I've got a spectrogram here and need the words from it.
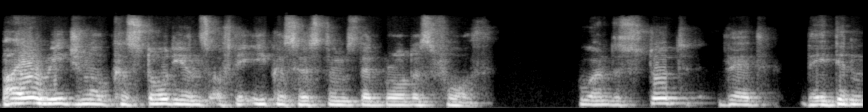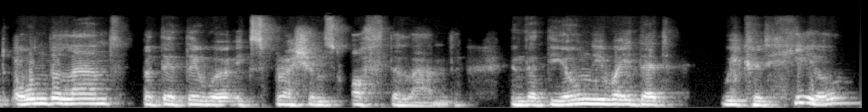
bioregional custodians of the ecosystems that brought us forth, who understood that they didn't own the land, but that they were expressions of the land, and that the only way that we could heal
